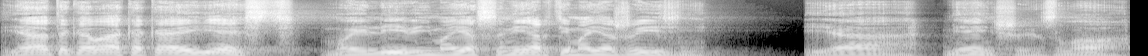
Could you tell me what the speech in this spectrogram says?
Я такова, какая есть. Мой ливень, моя смерть и моя жизнь. Я меньшее зло.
